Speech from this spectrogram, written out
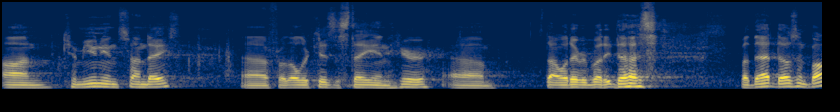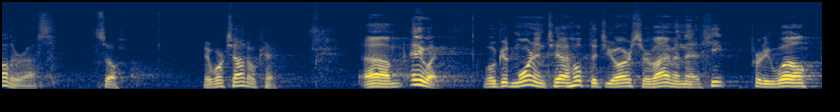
on communion Sundays uh, for the older kids to stay in here. Um, it's not what everybody does, but that doesn't bother us. So it works out okay. Um, anyway, well, good morning to you. I hope that you are surviving that heat pretty well.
